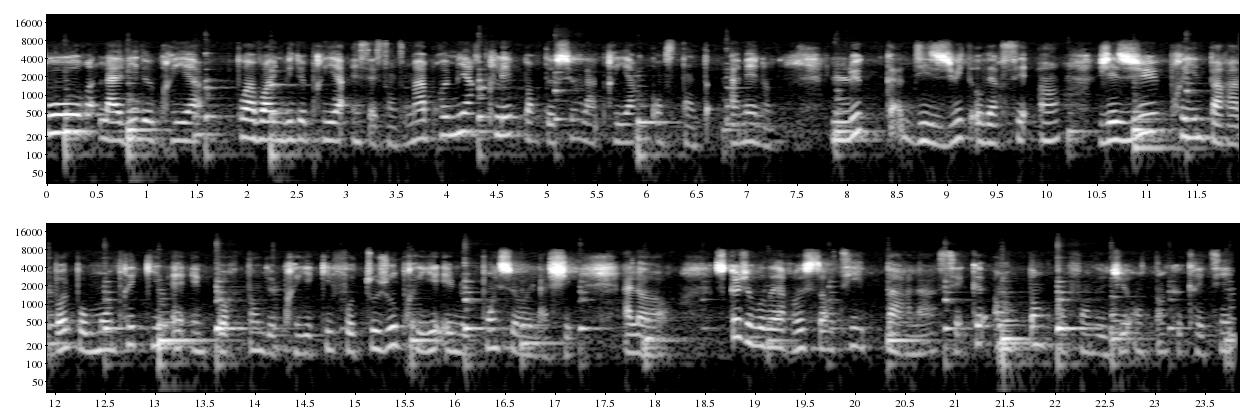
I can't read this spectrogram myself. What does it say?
pour la vie de prière, pour avoir une vie de prière incessante. Ma première clé porte sur la prière constante. Amen. Luc 18 au verset 1, Jésus prie une parabole pour montrer qu'il est important de prier, qu'il faut toujours prier et ne point se relâcher. Alors, ce que je voudrais ressortir par là, c'est que en tant qu'enfant de Dieu, en tant que chrétien,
